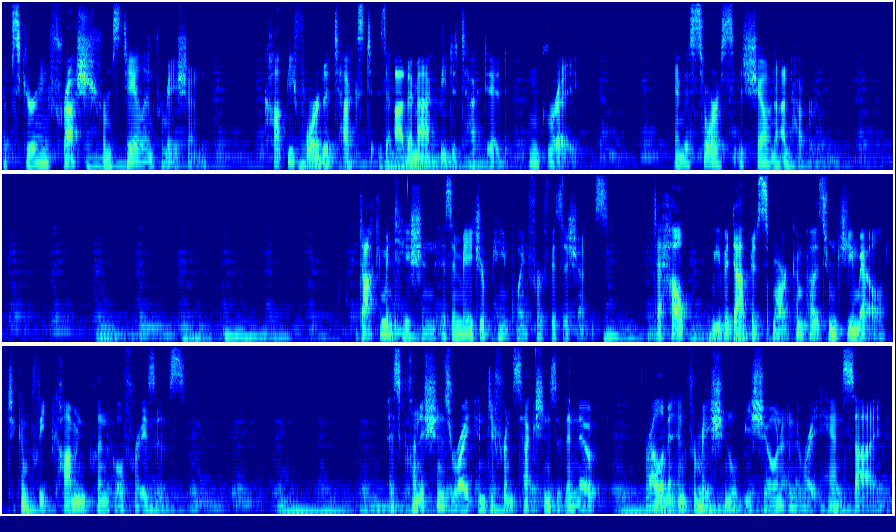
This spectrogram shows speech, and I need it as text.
obscuring fresh from stale information. Copy forwarded text is automatically detected in gray, and the source is shown on hover. Documentation is a major pain point for physicians. To help, we've adapted Smart Compose from Gmail to complete common clinical phrases. As clinicians write in different sections of the note, relevant information will be shown on the right-hand side,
